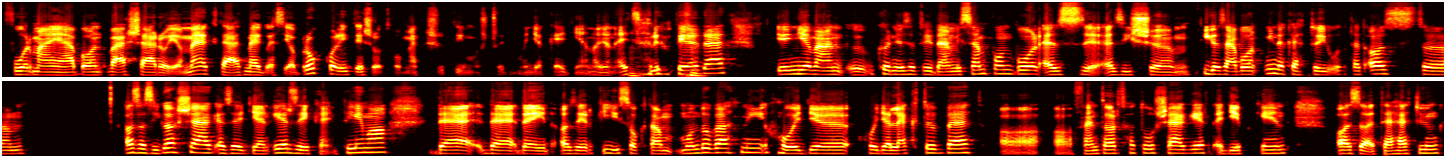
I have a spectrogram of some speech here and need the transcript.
formájában vásárolja meg, tehát megveszi a brokkolit, és otthon megsüti, most, hogy mondjak egy ilyen nagyon egyszerű példát, nyilván környezetvédelmi szempontból ez, ez is igazából mind a kettő jó. Tehát azt az az igazság, ez egy ilyen érzékeny téma, de, de, de én azért ki szoktam mondogatni, hogy, hogy a legtöbbet a, a fenntarthatóságért egyébként azzal tehetünk,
